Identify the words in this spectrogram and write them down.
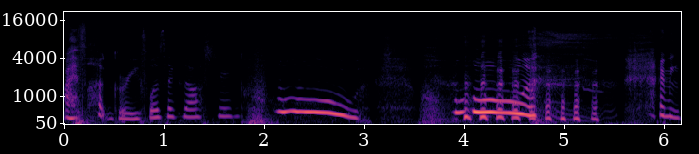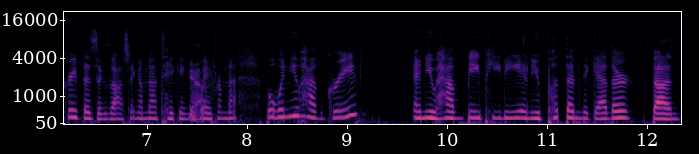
I thought grief was exhausting. Ooh. Ooh. I mean, grief is exhausting. I'm not taking Yeah. away from that. But when you have grief and you have BPD and you put them together, done.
